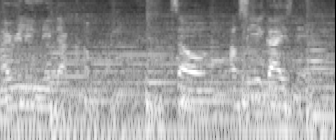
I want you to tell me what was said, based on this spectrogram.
i really need that camera. So i'll see you guys there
